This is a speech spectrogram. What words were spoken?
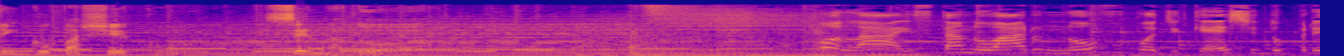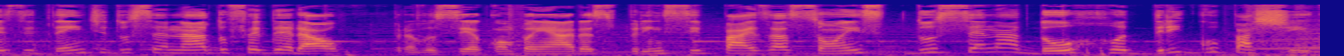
Rodrigo Pacheco, senador. Olá, está no ar o novo podcast do presidente do Senado Federal, para você acompanhar as principais ações do senador Rodrigo Pacheco.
